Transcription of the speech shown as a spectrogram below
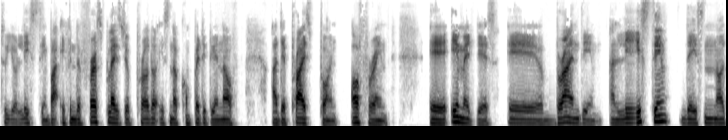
to your listing. But if in the first place your product is not competitive enough at the price point, offering, uh, images, uh, branding, and listing, there's not,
